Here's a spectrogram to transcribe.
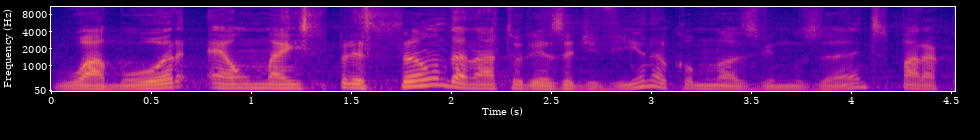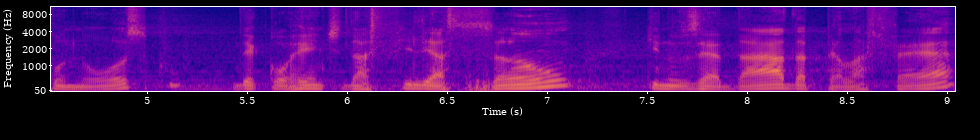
O amor é uma expressão da natureza divina, como nós vimos antes, para conosco, decorrente da filiação que nos é dada pela fé.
